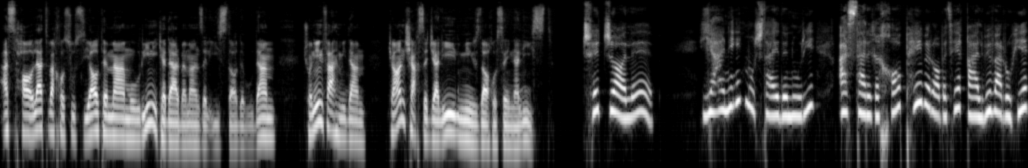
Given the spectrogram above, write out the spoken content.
از حالت و خصوصیات معمورینی که در به منزل ایستاده بودم چنین فهمیدم که آن شخص جلیل میرزا حسین علی است. چه جالب! یعنی این مجتهد نوری از طریق خواب پی به رابطه قلبی و روحی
